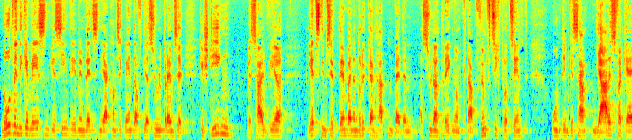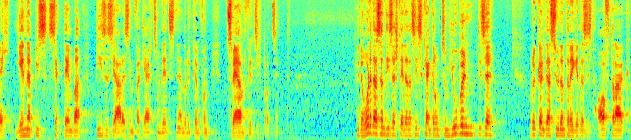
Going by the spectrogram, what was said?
notwendig gewesen. Wir sind eben im letzten Jahr konsequent auf die Asylbremse gestiegen, weshalb wir jetzt im September einen Rückgang hatten bei den Asylanträgen um knapp 50 Prozent und im gesamten Jahresvergleich Jänner bis September dieses Jahres im Vergleich zum letzten Jahr einen Rückgang von 42 Prozent. Ich wiederhole das an dieser Stelle, das ist kein Grund zum Jubeln, diese Rückgang der Asylanträge, das ist Auftrag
